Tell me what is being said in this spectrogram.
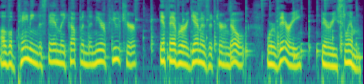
of obtaining the Stanley Cup in the near future, if ever again as it turned out, were very, very slim.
